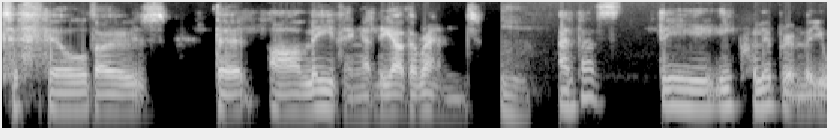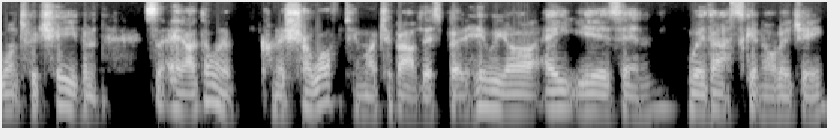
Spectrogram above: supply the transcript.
to fill those that are leaving at the other end. Mm. And that's the equilibrium that you want to achieve. And so I don't want to kind of show off too much about this, but here we are eight years in with Askinology,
